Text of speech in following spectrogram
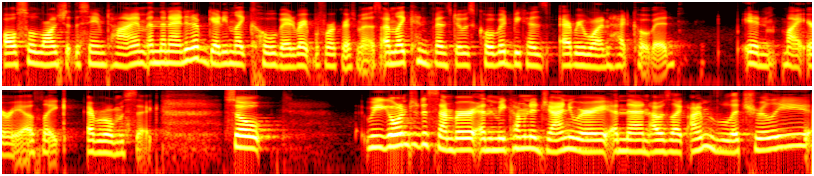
also launched at the same time. And then I ended up getting like COVID right before Christmas. I'm like convinced it was COVID because everyone had COVID in my area, like everyone was sick. So we go into December and then we come into January, and then I was like, I'm literally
